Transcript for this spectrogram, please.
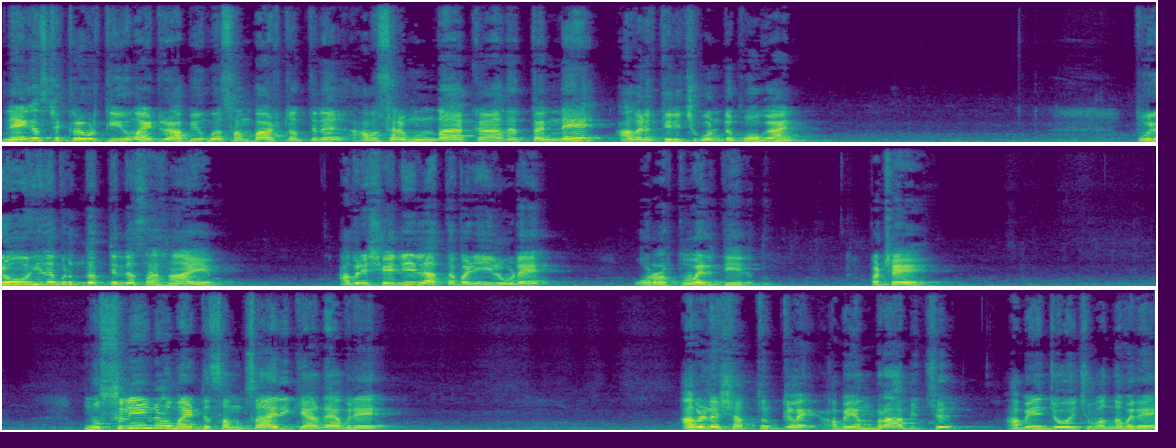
നേഗസ് ചക്രവർത്തിയുമായിട്ടൊരു അഭിമുഖ സംഭാഷണത്തിന് അവസരമുണ്ടാക്കാതെ തന്നെ അവരെ തിരിച്ചു കൊണ്ടുപോകാൻ പുരോഹിത വൃന്ദത്തിന്റെ സഹായം അവർ ശരിയില്ലാത്ത വഴിയിലൂടെ ഉറപ്പുവരുത്തിയിരുന്നു പക്ഷേ മുസ്ലിങ്ങളുമായിട്ട് സംസാരിക്കാതെ അവരെ അവരുടെ ശത്രുക്കളെ അഭയം പ്രാപിച്ച് അഭയം ചോദിച്ചു വന്നവരെ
